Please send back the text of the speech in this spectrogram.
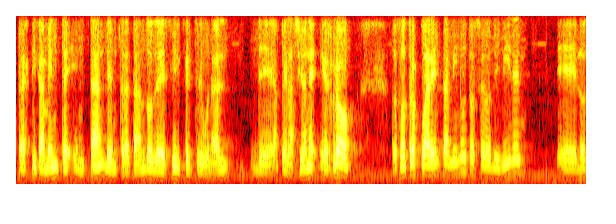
prácticamente en tándem tratando de decir que el Tribunal de Apelaciones erró. Los otros 40 minutos se los dividen eh, los,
